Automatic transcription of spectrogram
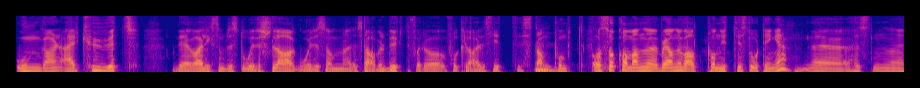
Ungarn er kuet. Det var liksom det store slagordet som Stabel brukte for å forklare sitt standpunkt. Mm. Og så han, ble han jo valgt på nytt til Stortinget eh, høsten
